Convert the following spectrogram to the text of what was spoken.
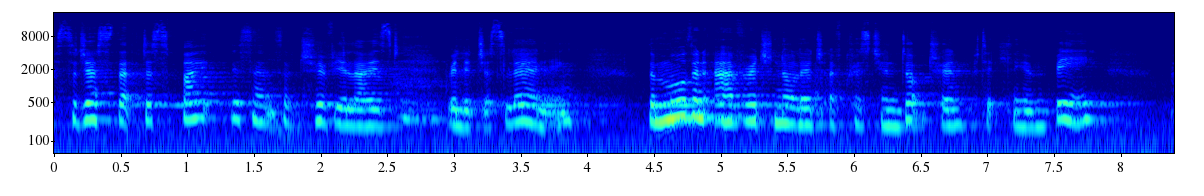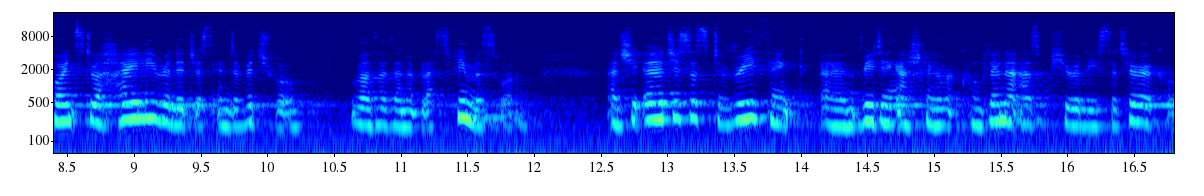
suggests that despite the sense of trivialized religious learning, the more than average knowledge of Christian doctrine, particularly in B, points to a highly religious individual rather than a blasphemous one, and she urges us to rethink um, reading at Conglinne as purely satirical.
